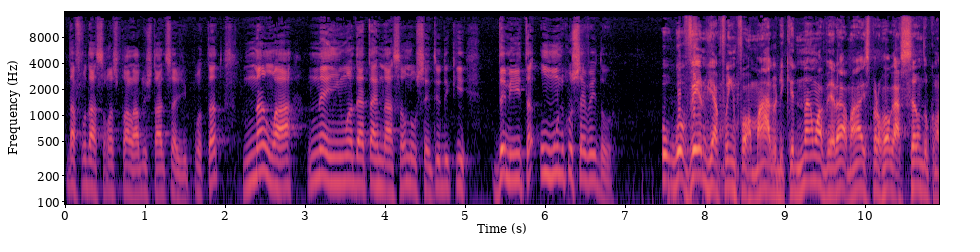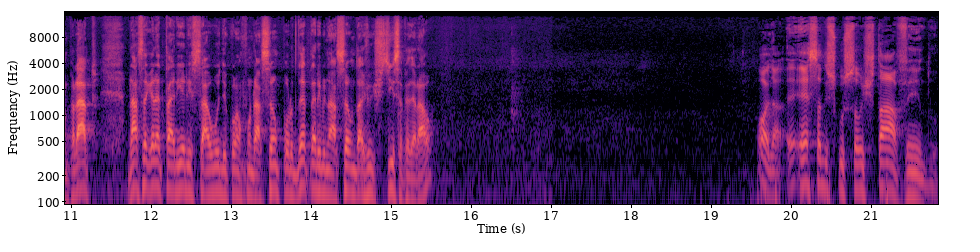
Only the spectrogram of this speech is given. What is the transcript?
da Fundação Hospitalar do Estado de Sergipe. Portanto, não há nenhuma determinação no sentido de que demita um único servidor. O governo já foi informado de que não haverá mais prorrogação do contrato da Secretaria de Saúde com a Fundação por determinação da Justiça Federal? Olha, essa discussão está havendo.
